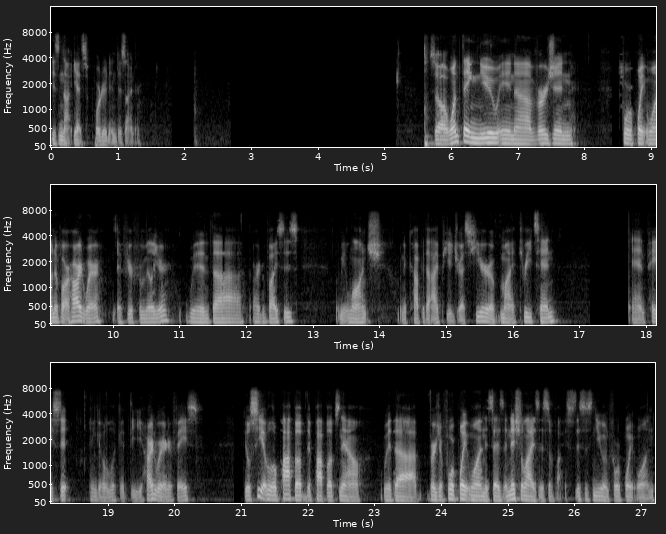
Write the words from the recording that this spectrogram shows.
is not yet supported in Designer. So one thing new in uh, version 4.1 of our hardware, if you're familiar with uh, our devices, let me launch. I'm going to copy the IP address here of my 310 and paste it and go look at the hardware interface. You'll see a little pop-up that pop-ups now with uh, version 4.1. It says initialize this device. This is new in 4.1. It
